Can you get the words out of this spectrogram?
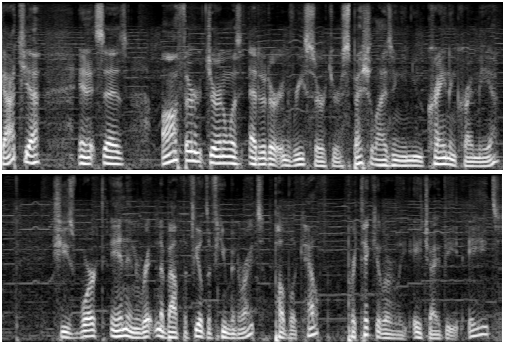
Gotcha. And it says, author, journalist, editor, and researcher specializing in Ukraine and Crimea. She's worked in and written about the fields of human rights, public health, particularly HIV and AIDS,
